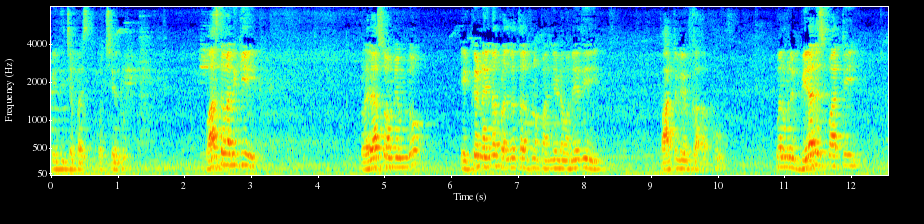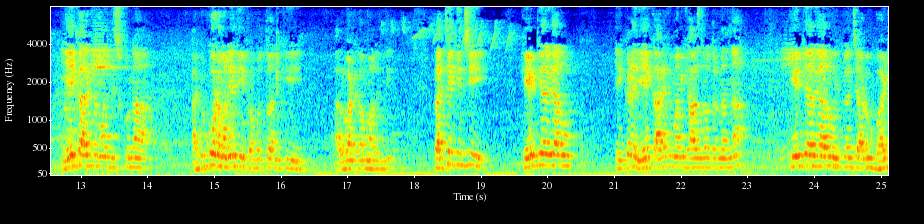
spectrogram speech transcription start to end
విధించే పరిస్థితికి వచ్చేది వాస్తవానికి ప్రజాస్వామ్యంలో ఎక్కడైనా ప్రజల తరఫున పనిచేయడం అనేది పార్టీల యొక్క హక్కు. మరి మరి బీఆర్ఎస్ పార్టీ ఏ కార్యక్రమాలు తీసుకున్నా అడ్డుకోవడం అనేది ప్రభుత్వానికి అలవాటుగా మారింది. ప్రత్యేకించి కేటీఆర్ గారు ఇక్కడ ఏ కార్యక్రమానికి హాజరవుతుండన్నా కేటీఆర్ గారు ఇంట్లో నుంచి అడుగు బయట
